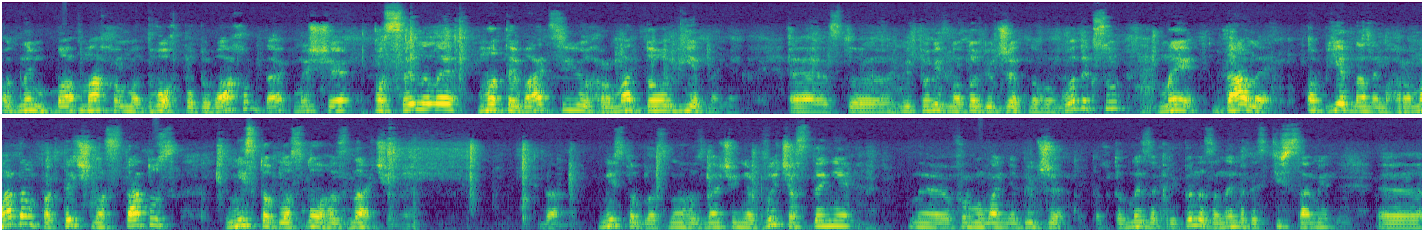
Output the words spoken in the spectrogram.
одним махом, двох побивахом, так, ми ще посилили мотивацію громад до об'єднання. Е, з- Відповідно до бюджетного кодексу, ми дали об'єднаним громадам фактично статус місто обласного значення. Да. Місто обласного значення в частині е, формування бюджету. Тобто ми закріпили за ними десь ті ж самі, е,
